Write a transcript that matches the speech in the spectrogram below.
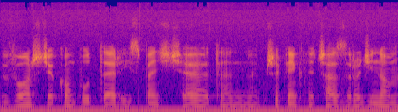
wyłączcie komputer i spędźcie ten przepiękny czas z rodziną.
